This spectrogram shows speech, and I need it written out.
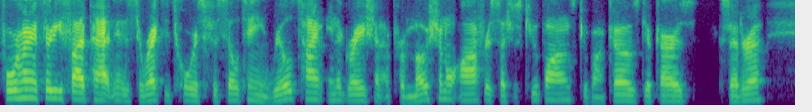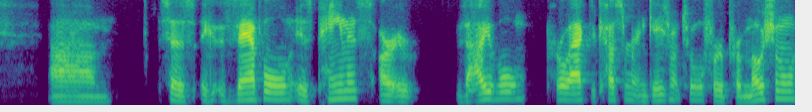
435 patent is directed towards facilitating real-time integration of promotional offers such as coupons, coupon codes, gift cards, etc. Um, says example is payments are a valuable proactive customer engagement tool for promotional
